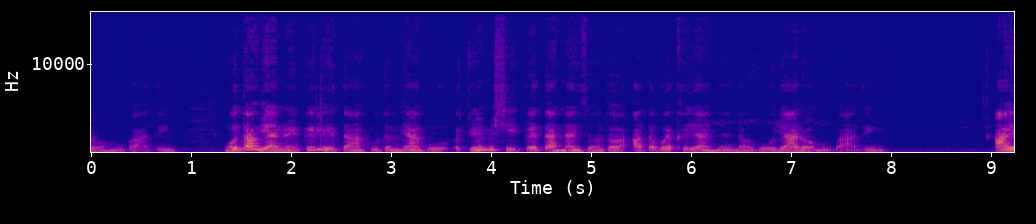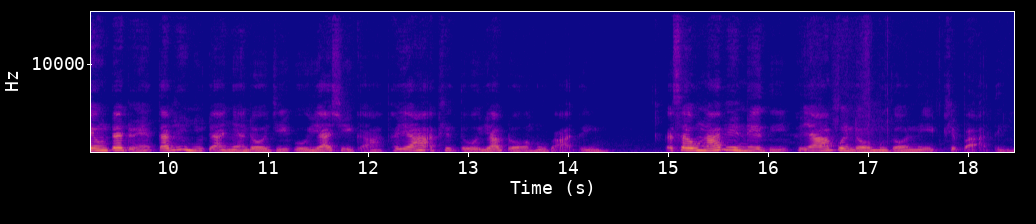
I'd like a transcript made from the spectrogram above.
တော်မူပါသည်မိုးတောက်ရန်တွင်ကိလေသာဟုသမျှကိုအကျွင်းမရှိပယ်တတ်နိုင်စွမ်းသောအတဝက်ခရဉာဏ်တော်ကိုရတော်မူပါသည်အာယုန်တက်တွင်တပ်ပြုညုတဉာဏ်တော်ကြီးကိုရရှိကာဖရာအဖြစ်သို့ရောက်တော်မူပါသည် ကစုံလားပြည့်နေ့သည်ဖျားပွင့်တော်မူသောနေ့ဖြစ်ပါသည်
